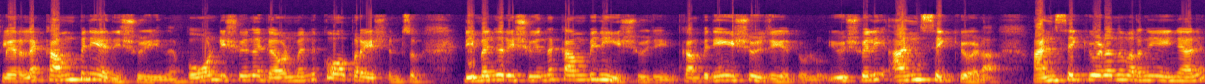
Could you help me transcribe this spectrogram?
clear അല്ല? കമ്പനി അത് ഇഷ്യൂ ചെയ്യുന്നത്. ബോണ്ട് ഇഷ്യൂ ചെയ്യുന്ന ഗവൺമെന്റ് കോർപ്പറേഷൻസും ഡിബഞ്ചർ ഇഷ്യൂ ചെയ്യുന്ന കമ്പനി ഇഷ്യൂ ചെയ്യും. കമ്പനിയെ ഇഷ്യൂ ചെയ്യത്തുള്ളൂ. യൂഷ്വലി അൺസെക്യൂർഡാ അൺസെക്യൂർഡ് എന്ന് പറഞ്ഞു കഴിഞ്ഞാൽ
